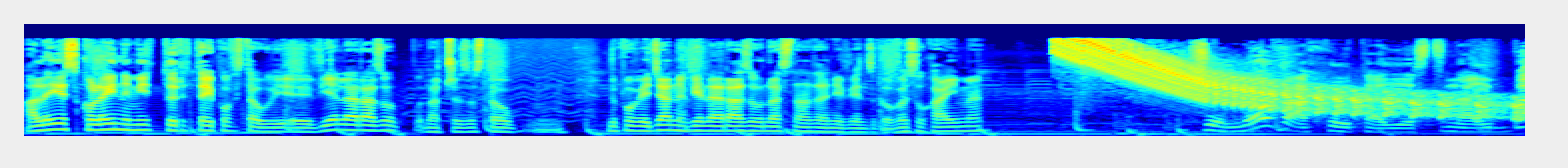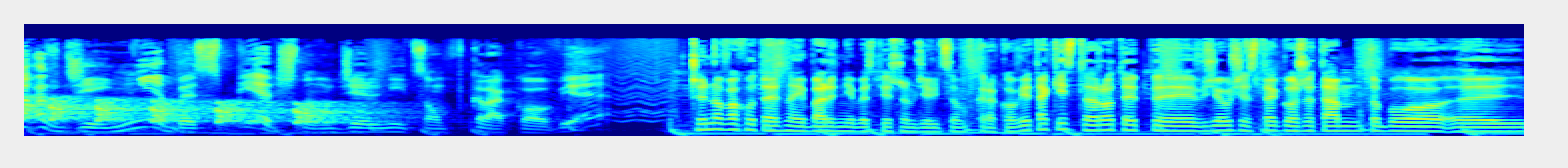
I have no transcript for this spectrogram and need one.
Ale jest kolejny mit, który tutaj powstał e, wiele razy, znaczy został mm, wypowiedziany wiele razy u nas na antenie, więc go wysłuchajmy. Czy nowa huta jest najbardziej niebezpieczną dzielnicą w Krakowie? Czy Nowa Huta jest najbardziej niebezpieczną dzielnicą w Krakowie? Taki stereotyp wziął się z tego, że tam to było y,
